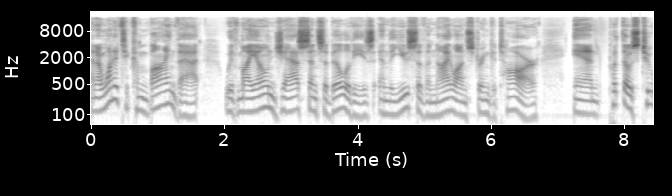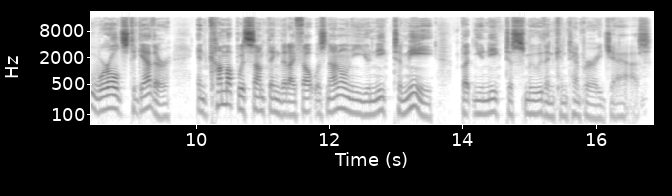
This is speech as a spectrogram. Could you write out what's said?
and I wanted to combine that with my own jazz sensibilities and the use of the nylon string guitar and put those two worlds together and come up with something that I felt was not only unique to me, but unique to smooth and contemporary jazz.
